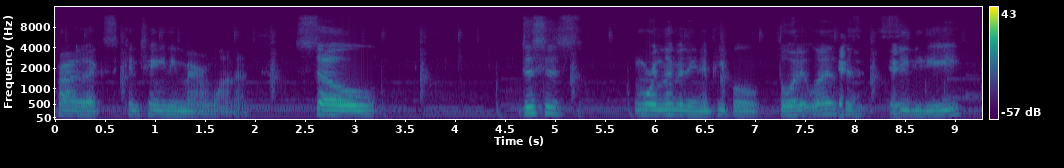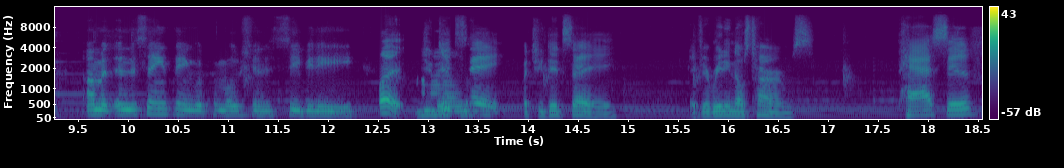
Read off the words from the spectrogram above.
products containing marijuana. So this is more limiting than people thought it was because yeah, yeah, CBD. Um, and the same thing with promotion is CBD. But you did um, say, but you did say, if you're reading those terms, passive,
